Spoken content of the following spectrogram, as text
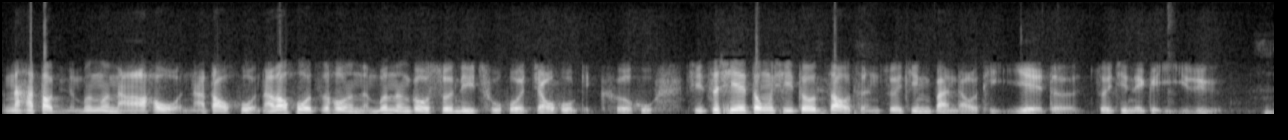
那他到底能不能够拿货？拿到货，拿到货之后呢，能不能够顺利出货交货给客户？其实这些东西都造成最近半导体业的最近的一个疑虑。嗯，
